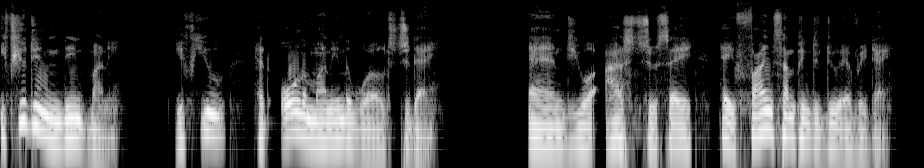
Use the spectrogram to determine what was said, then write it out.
if you didn't need money, if you had all the money in the world today and you are asked to say, hey, find something to do every day,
